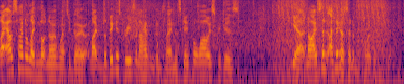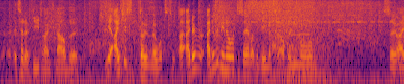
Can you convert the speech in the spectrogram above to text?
like, outside of, like, not knowing where to go, like, the biggest reason I haven't been playing this game for a while is because, yeah, no, I said, I think I've said it before, I said it a few times now, but yeah, I just don't know what to. I, I don't. I don't really know what to say about the game itself anymore. So I,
